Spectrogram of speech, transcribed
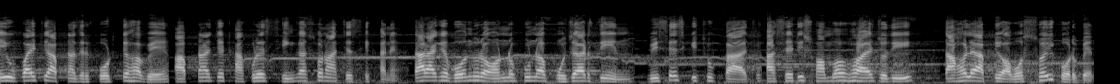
এই উপায়টি আপনাদের করতে হবে আপনার যে ঠাকুরের সিংহাসন আছে সেখানে। তার আগে বন্ধুরা অন্নপূর্ণা পূজার দিন বিশেষ কিছু কাজ, আর সেটি সম্ভব হয় যদি তাহলে আপনি অবশ্যই করবেন।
